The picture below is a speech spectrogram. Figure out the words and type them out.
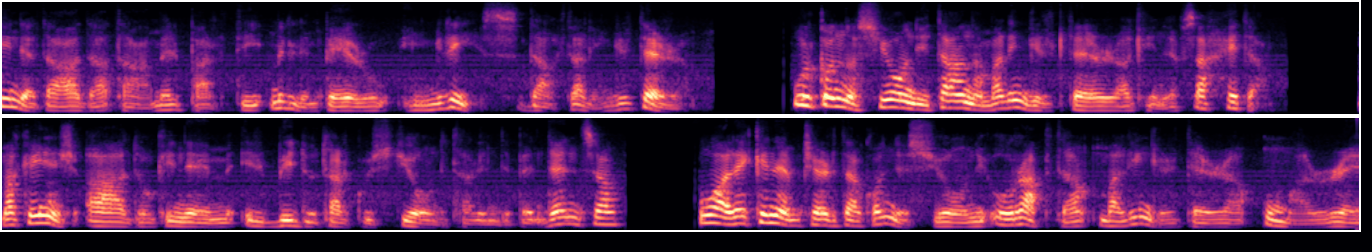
kienet għadha tagħmel parti mill-Imperu Ingliż, dak tal-Ingilterra. U l-konnessjoni tagħna mal-Ingilterra kienet f'saħħitha. Ma kienx għadu kien hemm il-bidu tal-kwistjoni tal-Indipendenza u għalhekk kien hemm ċerta konnessjoni u rabta mal-Ingilterra u mar-Re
